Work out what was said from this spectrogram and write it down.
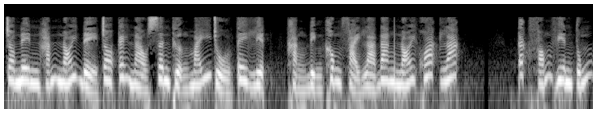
cho nên hắn nói để cho cách nào sân thượng máy chủ tê liệt, khẳng định không phải là đang nói khoác lác. Các phóng viên túng.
